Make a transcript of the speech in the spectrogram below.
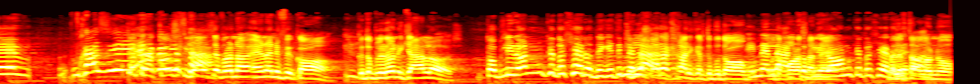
ε, βγάζει 400.000 ευρώ ένα- ένα νηφικό. Και το πληρώνει κι άλλος. Το πληρώνουν και το χαίρονται γιατί Και είναι μια χαρά large. χάρη και αυτοί που το, Είναι που το large, το αγοράσανε πληρώνουν και το χαίρονται. Με λεφτά Λοιπόν, αλλονού.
